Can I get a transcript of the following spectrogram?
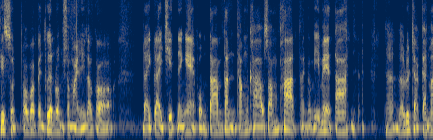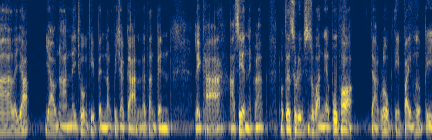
ที่สุด เพราะว่าเป็นเพื่อนร่วมสมัยแล้วก็ได้ใกล้ชิดในแง่ ผมตามท่านทำข่าวสัมภาษณ์ท่านก็มีเมตตานะแล้วรู้จักกันมาระยะยาวนานในช่วงที่เป็นนักวิชาการ และท่านเป็นเลขาอาเซียนนะครับ ดรสุรินทร์สุวรรณเนี่ยผู้พ่อจากโลกนี้ไปเมื่อปี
